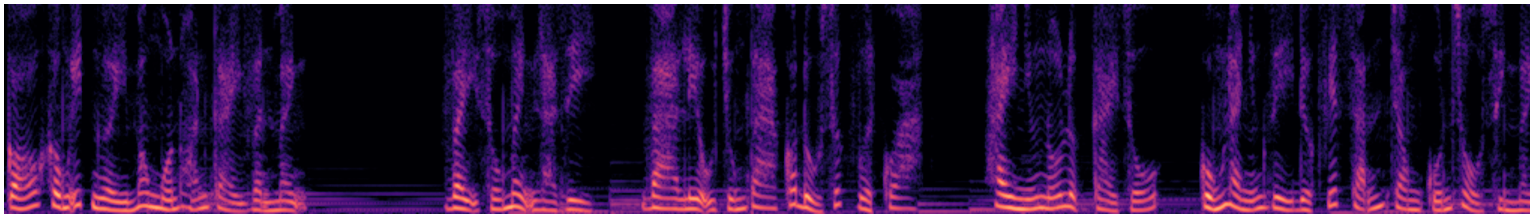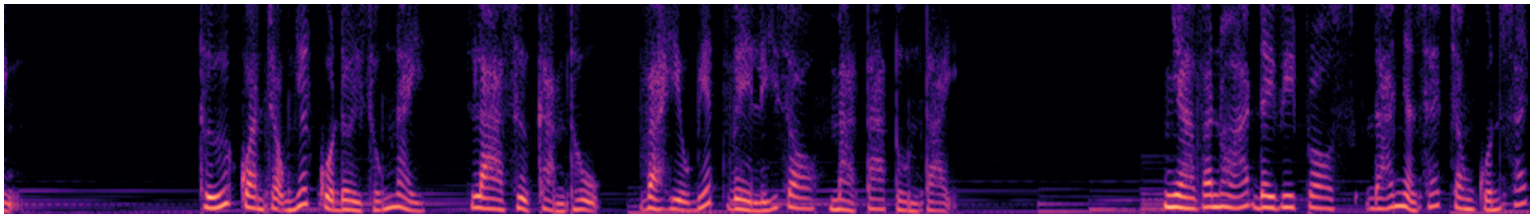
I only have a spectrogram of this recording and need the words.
có không ít người mong muốn hoán cải vận mệnh. Vậy số mệnh là gì? Và liệu chúng ta có đủ sức vượt qua? Hay những nỗ lực cải số cũng là những gì được viết sẵn trong cuốn sổ sinh mệnh? Thứ quan trọng nhất của đời sống này là sự cảm thụ và hiểu biết về lý do mà ta tồn tại. Nhà văn hóa david Pross đã nhận xét trong cuốn sách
